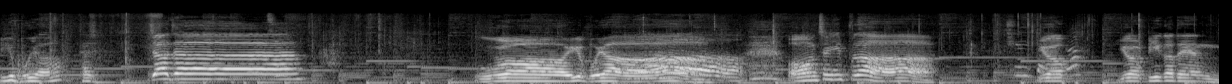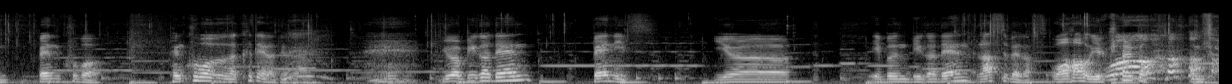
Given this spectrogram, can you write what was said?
이게 뭐야? 다시. 짜잔. 우와, 이게 뭐야? 와. 엄청 이쁘다. 진짜? You're, bigger than Vancouver. 밴쿠버보다 크대요, 내가. You're bigger than Venice. You're even bigger than Las Vegas. Wow, 이렇게 와. 하니까 엄청,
